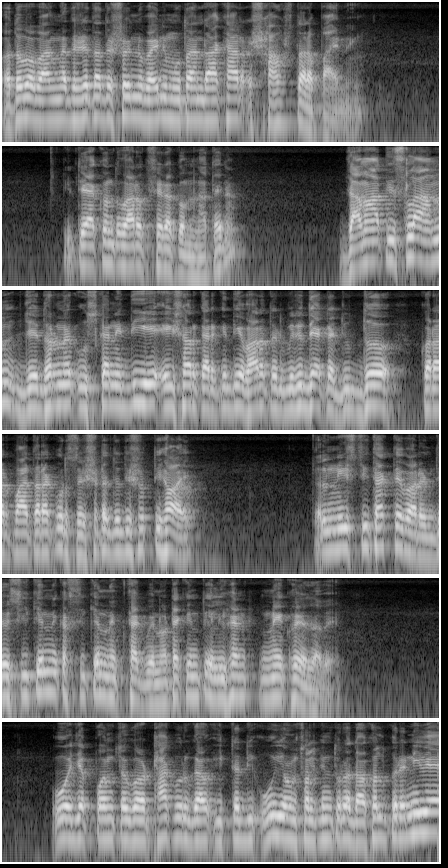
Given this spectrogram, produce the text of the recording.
অথবা বাংলাদেশে তাদের সৈন্যবাহিনী মোতায়েন রাখার সাহস তারা পায়নি কিন্তু এখন তো ভারত সেরকম না, তাই না? জামাত ইসলাম যে ধরনের উস্কানি দিয়ে এই সরকারকে দিয়ে ভারতের বিরুদ্ধে একটা যুদ্ধ করার পায়তারা করছে, সেটা যদি সত্যি হয় তাহলে নিশ্চিত থাকতে পারেন যে চিকেন নেক আর চিকেন নেক থাকবে না, ওটা কিন্তু এলিফ্যান্ট নেক হয়ে যাবে। ওই যে পঞ্চগড়, ঠাকুরগাঁও ইত্যাদি ওই অঞ্চল কিন্তু ওরা দখল করে নিবে।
